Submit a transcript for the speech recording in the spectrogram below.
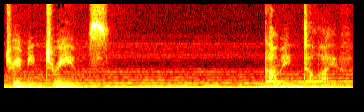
dreaming dreams coming to life.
